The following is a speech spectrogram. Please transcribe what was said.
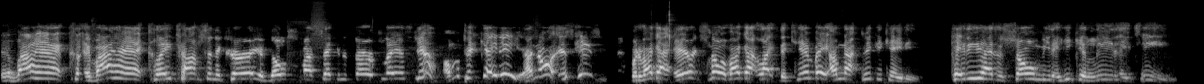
If I had if I had Klay Thompson and Curry, if those are my second and third players, yeah, I'm gonna pick KD. I know it's easy. But if I got Eric Snow, if I got like Dikembe, I'm not picking KD. KD hasn't shown me that he can lead a team.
